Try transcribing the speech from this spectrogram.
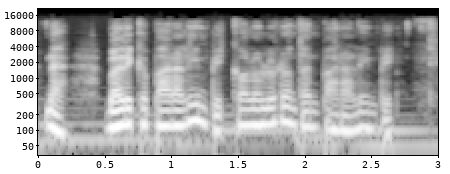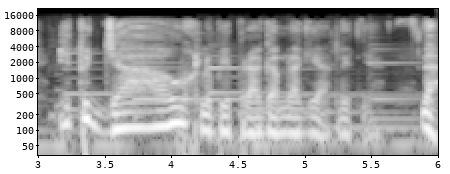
Nah, balik ke Paralimpik, kalau lu nonton Paralimpik, itu jauh lebih beragam lagi atletnya. Nah,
